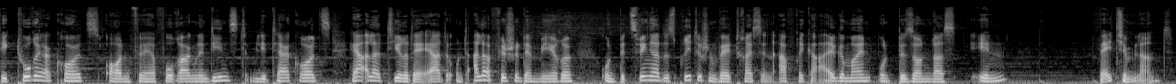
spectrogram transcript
Viktoriakreuz, Orden für hervorragenden Dienst, Militärkreuz, Herr aller Tiere der Erde und aller Fische der Meere und Bezwinger des britischen Weltreichs in Afrika allgemein und besonders in welchem Land?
